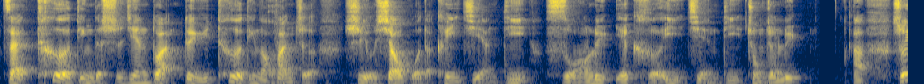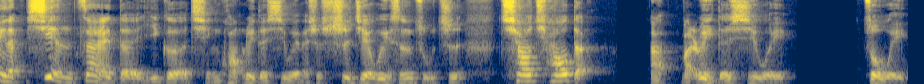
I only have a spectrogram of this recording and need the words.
在特定的时间段对于特定的患者是有效果的，可以减低死亡率，也可以减低重症率啊。所以呢，现在的一个情况，瑞德西韦呢是世界卫生组织悄悄的啊把瑞德西韦作为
